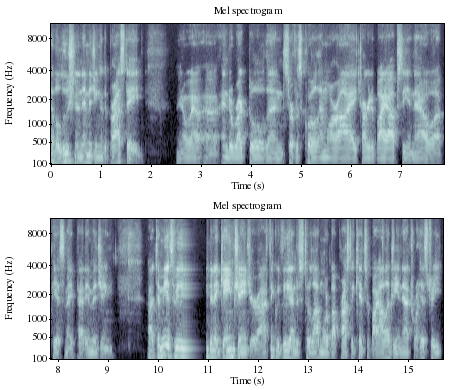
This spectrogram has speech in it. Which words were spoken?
evolution in imaging of the prostate you know, uh, uh, endorectal, then surface coil MRI, targeted biopsy, and now uh, PSMA PET imaging. Uh, to me, it's really been a game changer. I think we've really understood a lot more about prostate cancer biology and natural history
